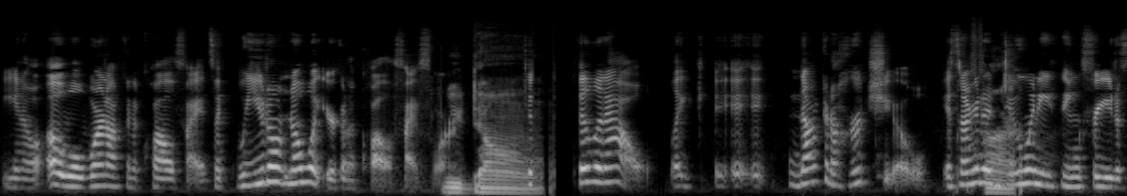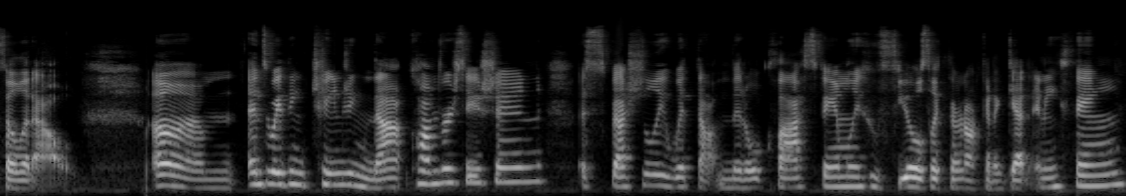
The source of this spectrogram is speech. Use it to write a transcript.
You know, oh, well, we're not going to qualify. It's like, well, you don't know what you're going to qualify for. You don't. Just fill it out. Like, it's it, not going to hurt you. It's not going to do anything for you to fill it out. Um, and so I think changing that conversation, especially with that middle class family who feels like they're not going to get anything.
